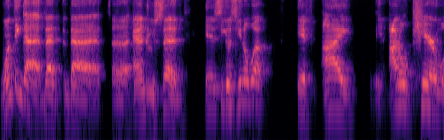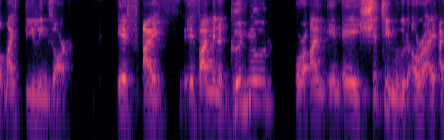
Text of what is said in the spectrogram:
one thing that that that uh, Andrew said is he goes, you know what? If I I don't care what my feelings are. If I if I'm in a good mood or I'm in a shitty mood, or I, I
